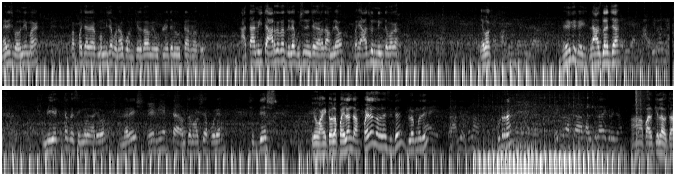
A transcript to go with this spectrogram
नरेश भाऊने मग पप्पाच्या मम्मीच्या फोनावर फोन केला होता. मी उठलो नाही तर मी उठणार नव्हतो. आता आम्ही इथं अर्धा तास झाल्या भूषण यांच्या घरात थांबल्यावर. भाई अजून निघतं बघा. हे बघ. हे की काही? लाज लज्जा मी एकटाच आहे सिंगल गाडीवर. नरेश मी एकटा. आमचा मावशी पोऱ्या सिद्धेश. यो व्हाईटवाला पहिल्यांदा. पहिल्यांदा झालं सिद्धेश ब्लॉगमध्ये कुठं रे? हा पालखीला होता.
